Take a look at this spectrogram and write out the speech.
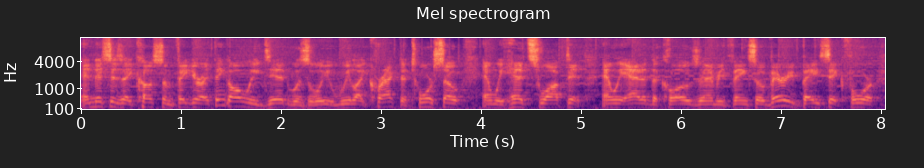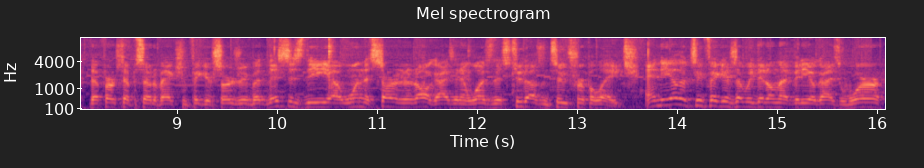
and this is a custom figure. I think all we did was we, we like cracked the torso and we head swapped it and we added the clothes and everything, so very basic for the first episode of Action Figure Surgery, but this is the uh, one that started it all, guys, and it was this 2002 Triple H. And the other two figures that we did on that video, guys, were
